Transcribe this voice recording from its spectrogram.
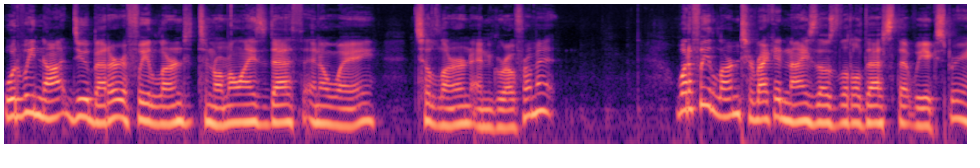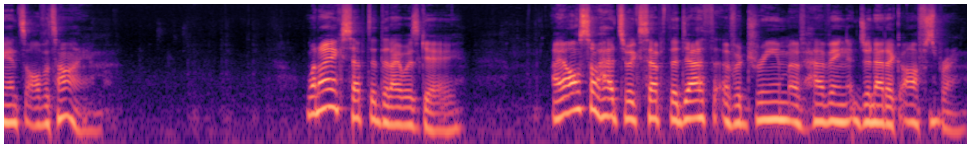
Would we not do better if we learned to normalize death in a way to learn and grow from it? What if we learned to recognize those little deaths that we experience all the time? When I accepted that I was gay, I also had to accept the death of a dream of having genetic offspring.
